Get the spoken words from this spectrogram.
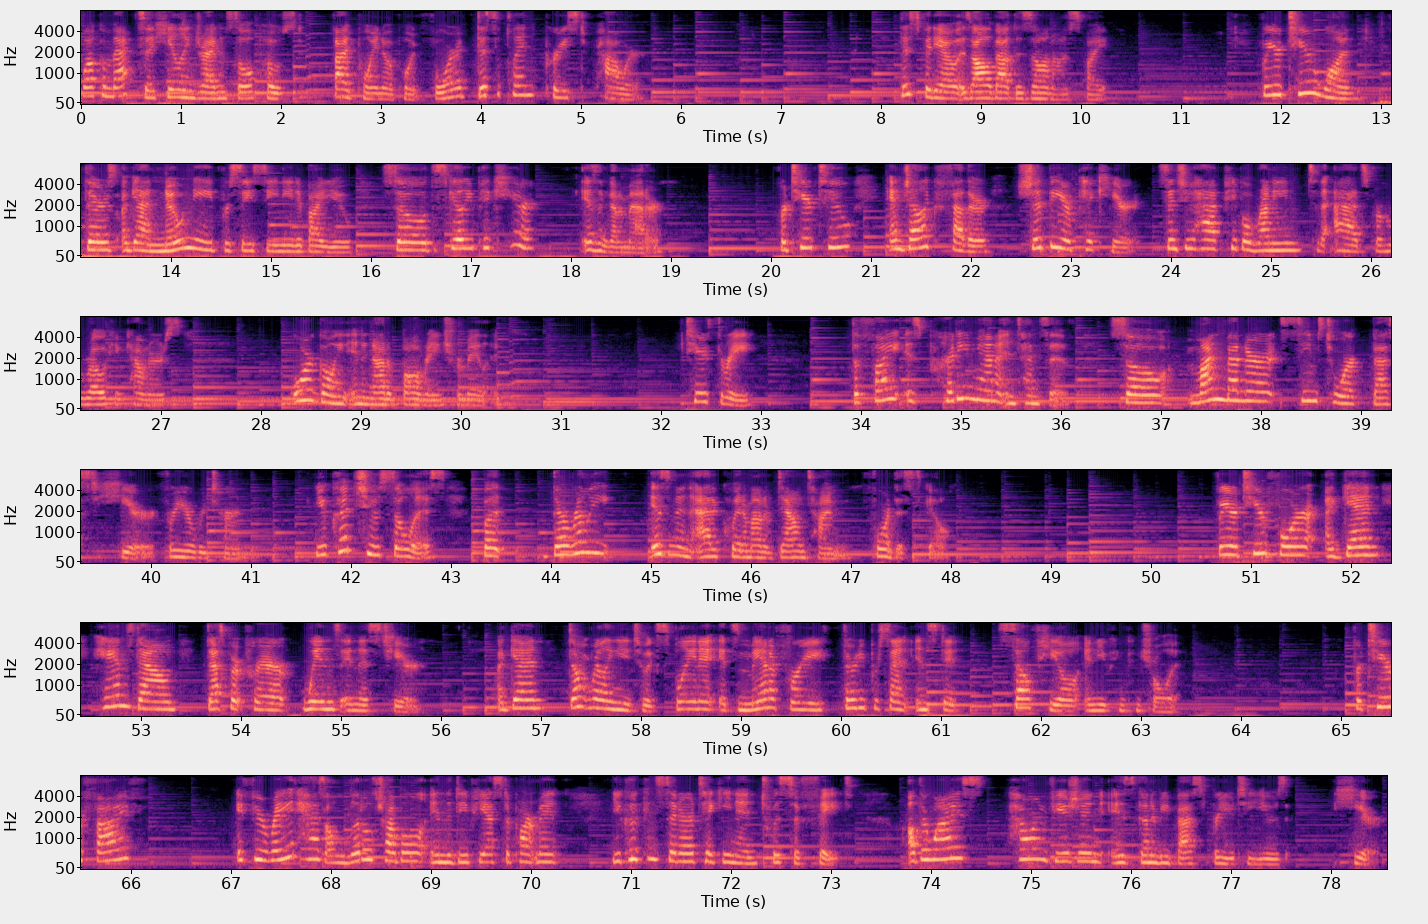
Welcome back to Healing Dragon Soul Post 5.0.4 Discipline Priest Power. This video is all about the Zon'Ozz fight. For your Tier 1, there's again no need for CC needed by you, so the skill you pick here isn't going to matter. For Tier 2, Angelic Feather should be your pick here, since you have people running to the ads for heroic encounters, or going in and out of ball range for melee. Tier 3. The fight is pretty mana intensive, so Mindbender seems to work best here for your return. You could choose Solace, but there really isn't an adequate amount of downtime for this skill. For your tier 4, again, hands down, Desperate Prayer wins in this tier. Again, don't really need to explain it, it's mana free, 30% instant self heal, and you can control it. For tier 5, if your raid has a little trouble in the DPS department, you could consider taking in Twist of Fate. Otherwise, Power Infusion is going to be best for you to use here.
